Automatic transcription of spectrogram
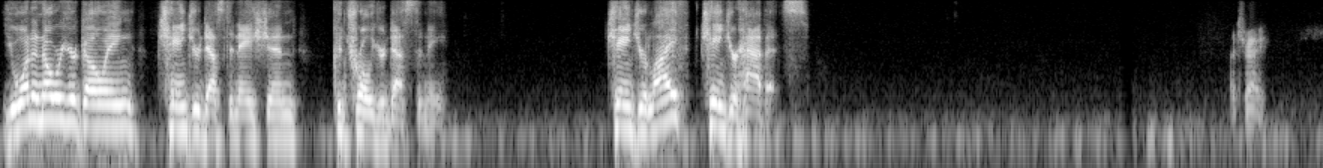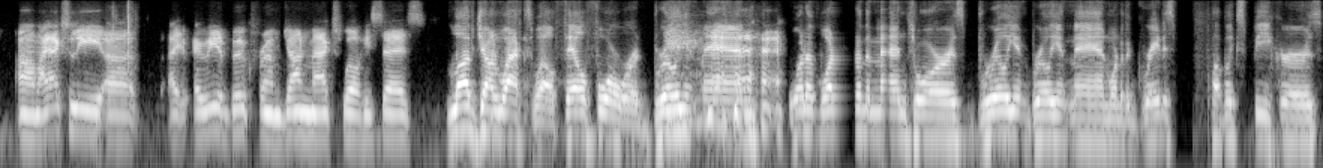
You want to know where you're going, change your destination, control your destiny. Change your life, change your habits. That's right. Um, I actually uh, I, I read a book from John Maxwell. He says, Love John Maxwell, fail forward, brilliant man. one of one of the mentors, brilliant, brilliant man, one of the greatest public speakers,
